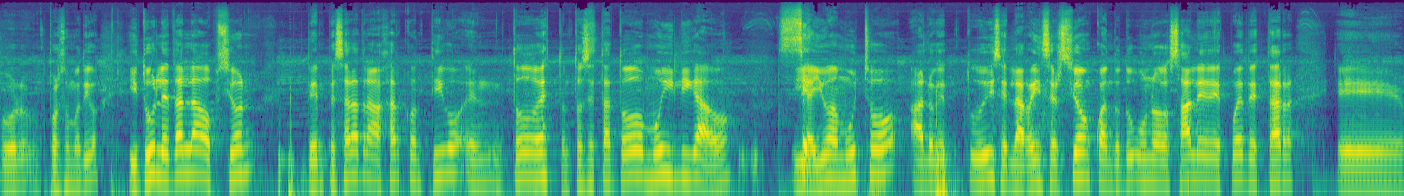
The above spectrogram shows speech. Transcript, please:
por, por su motivo, y tú les das la opción de empezar a trabajar contigo en todo esto. Entonces está todo muy ligado y ayuda mucho a lo que tú dices, la reinserción cuando tú, uno sale después de estar eh,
